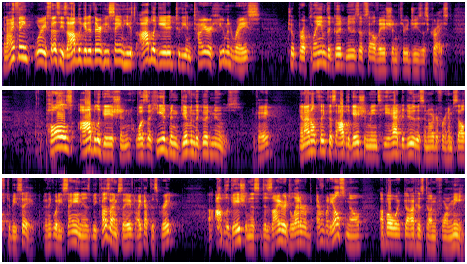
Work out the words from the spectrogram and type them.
and I think where he says he's obligated there, he's saying he's obligated to the entire human race to proclaim the good news of salvation through Jesus Christ. Paul's obligation was that he had been given the good news, okay? And I don't think this obligation means he had to do this in order for himself to be saved. I think what he's saying is because I'm saved, I got this great uh, obligation, this desire to let everybody else know about what God has done for me.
